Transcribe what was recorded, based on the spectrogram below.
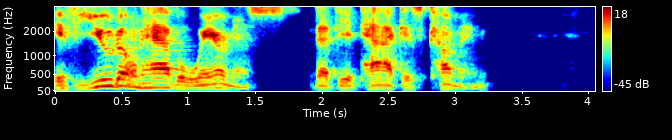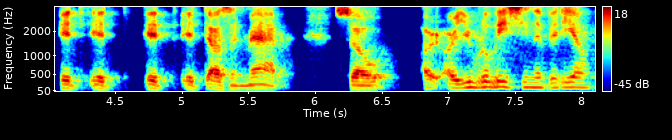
If you don't have awareness that the attack is coming, it it it it doesn't matter. So, are, are you releasing the video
